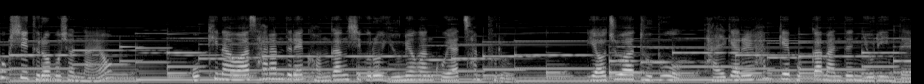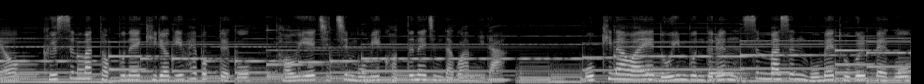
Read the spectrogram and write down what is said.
혹시 들어보셨나요? 오키나와 사람들의 건강식으로 유명한 고야 참프루. 여주와 두부, 달걀을 함께 볶아 만든 요리인데요. 그 쓴맛 덕분에 기력이 회복되고 더위에 지친 몸이 거뜬해진다고 합니다. 오키나와의 노인분들은 쓴맛은 몸의 독을 빼고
